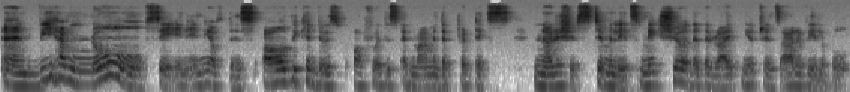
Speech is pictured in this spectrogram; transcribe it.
and we have no say in any of this all we can do is offer this environment that protects nourishes stimulates makes sure that the right nutrients are available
